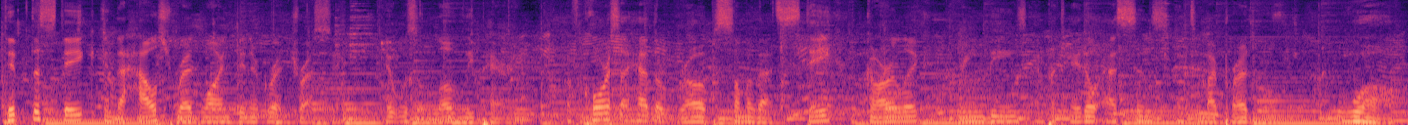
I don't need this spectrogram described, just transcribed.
Dipped the steak in the house red wine vinaigrette dressing. It was a lovely pairing. Of course, I had to rub some of that steak, garlic, green beans, and potato essence into my bread roll. Whoa.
